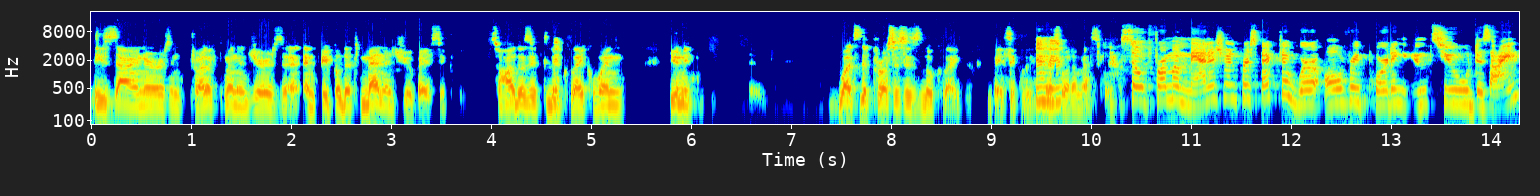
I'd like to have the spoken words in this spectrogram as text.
designers and product managers and people that manage you basically? So, how does it look like when you need what's the processes look like basically mm-hmm. that's what i'm asking so from a management perspective we're all reporting into design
